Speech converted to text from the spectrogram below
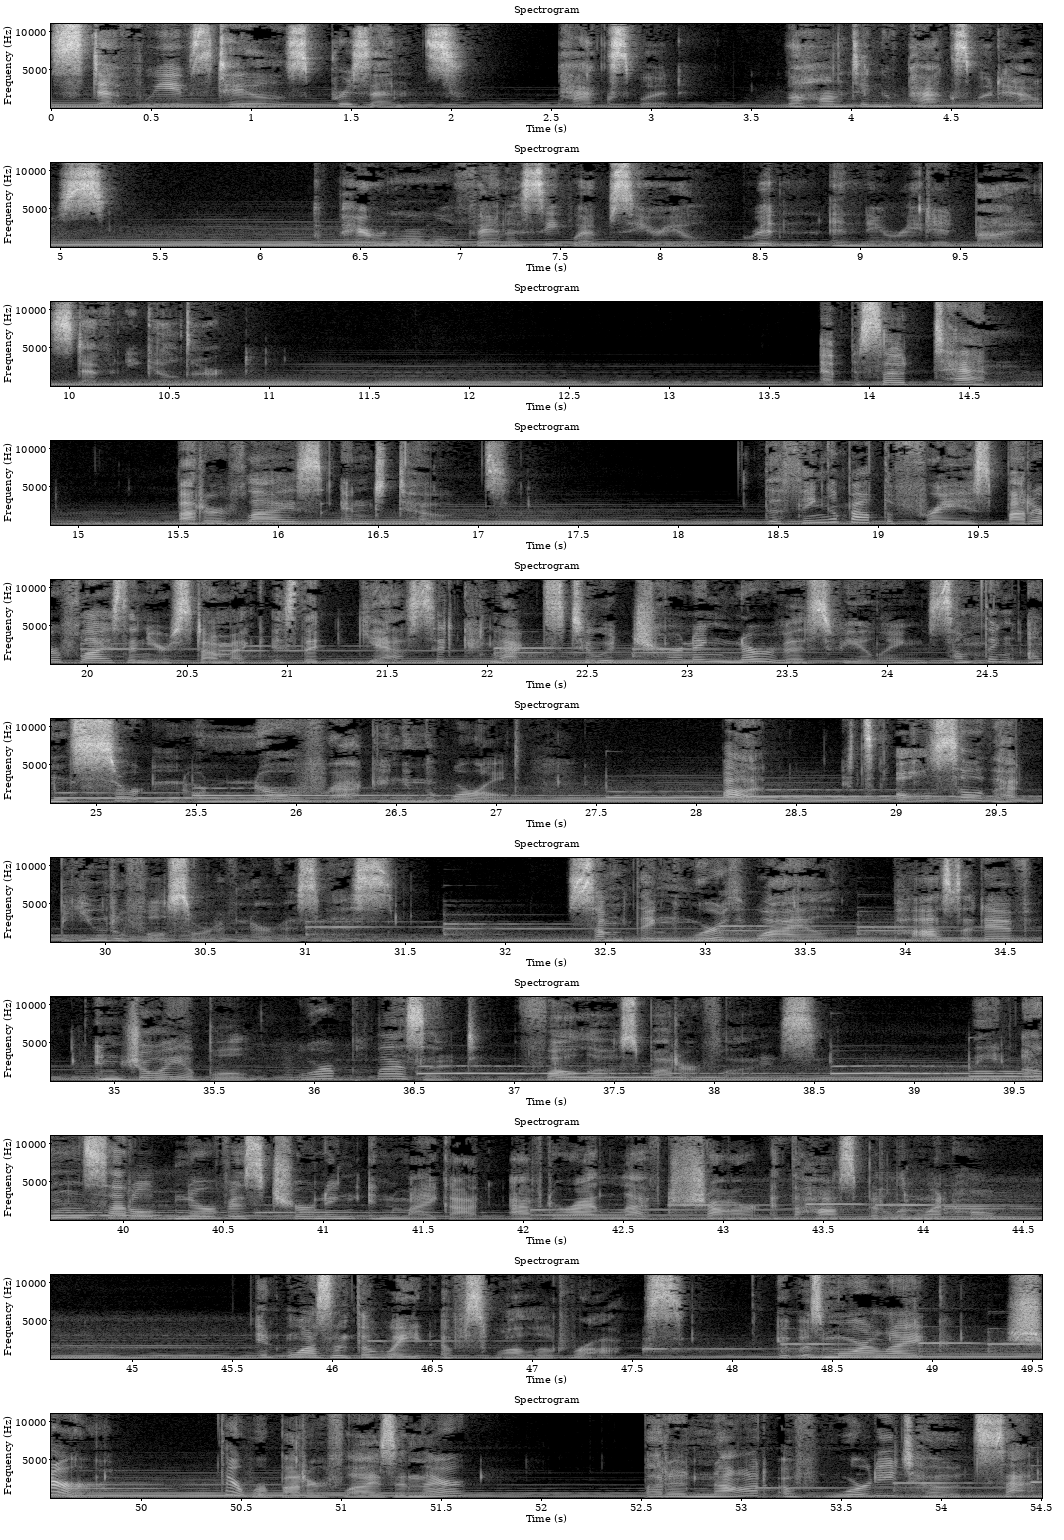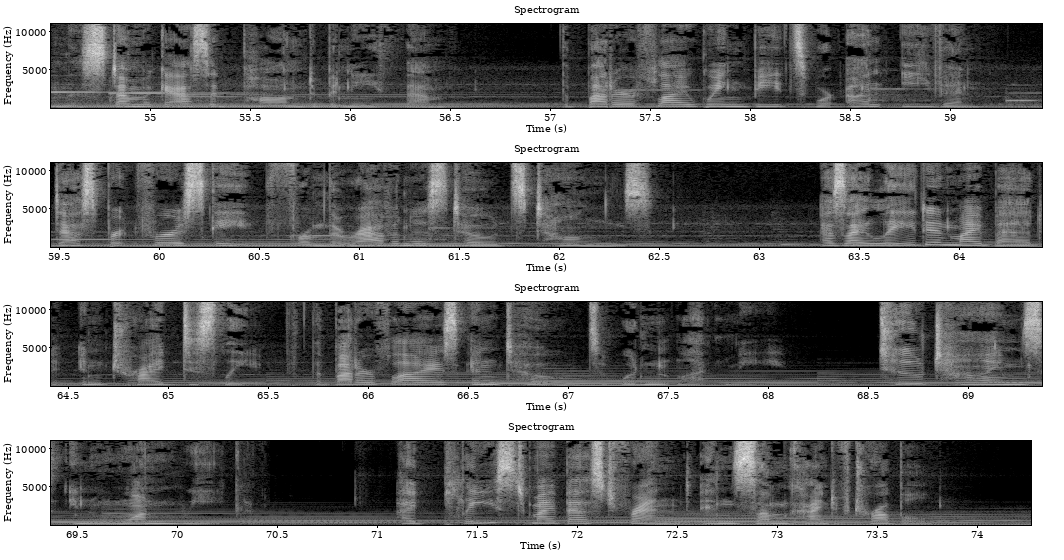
Steph Weaves Tales presents Paxwood, The Haunting of Paxwood House, a paranormal fantasy web serial written and narrated by Stephanie Gildart. Episode 10 Butterflies and Toads. The thing about the phrase butterflies in your stomach is that yes, it connects to a churning nervous feeling, something uncertain or nerve wracking in the world. But it's also that beautiful sort of nervousness. Something worthwhile, positive, enjoyable, or pleasant follows butterflies. The unsettled nervous churning in my gut after I left Char at the hospital and went home. It wasn't the weight of swallowed rocks. It was more like, sure, there were butterflies in there, but a knot of warty toads sat in the stomach acid pond beneath them the butterfly wing beats were uneven, desperate for escape from the ravenous toads' tongues. As I laid in my bed and tried to sleep, the butterflies and toads wouldn't let me. Two times in one week, I'd placed my best friend in some kind of trouble.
